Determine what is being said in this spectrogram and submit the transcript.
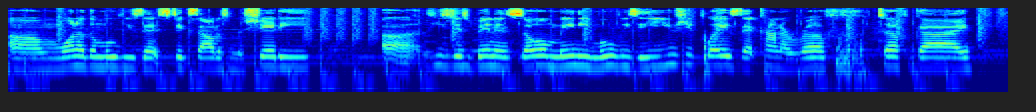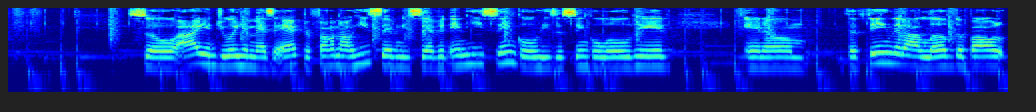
Um, one of the movies that sticks out is Machete. Uh, he's just been in so many movies and he usually plays that kind of rough, tough guy so I enjoy him as an actor. Found out he's 77 and he's single. He's a single old head. And um, the thing that I loved about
